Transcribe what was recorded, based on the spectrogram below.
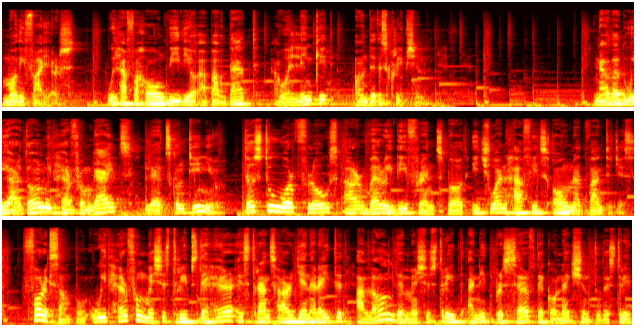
modifiers. We have a whole video about that, I will link it on the description. Now that we are done with hair from guides, let's continue. Those two workflows are very different, but each one have its own advantages. For example, with hair from mesh strips, the hair strands are generated along the mesh strip and it preserves the connection to the strip,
